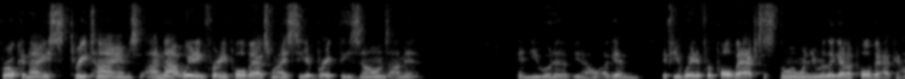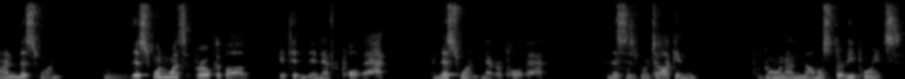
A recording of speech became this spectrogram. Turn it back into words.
broken ice three times. I'm not waiting for any pullbacks. When I see it break these zones, I'm in. And you would have, you know, again, if you waited for pullbacks, it's the only one you really got a pullback on, this one. This one, once it broke above, it didn't, it never pulled back. And this one never pulled back. And this is, we're talking, we're going on almost 30 points.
